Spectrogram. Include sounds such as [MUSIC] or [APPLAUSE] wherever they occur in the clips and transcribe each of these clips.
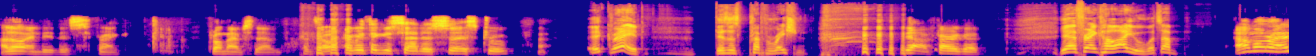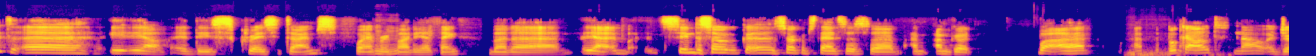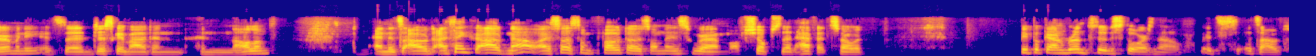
Hello, Andy. This is Frank from Amsterdam. So [LAUGHS] everything you said is is true. It, great. This is preparation. [LAUGHS] yeah, very good. Yeah, Frank, how are you? What's up? I'm all right. Uh, yeah, in these crazy times for mm-hmm. everybody, mm-hmm. I think. But uh, yeah, seeing the cir- uh, circumstances, uh, I'm I'm good. Well, I have, I have, the book out now in Germany. It's uh, just came out in in Holland, and it's out. I think out now. I saw some photos on Instagram of shops that have it, so it, people can run to the stores now. It's it's out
